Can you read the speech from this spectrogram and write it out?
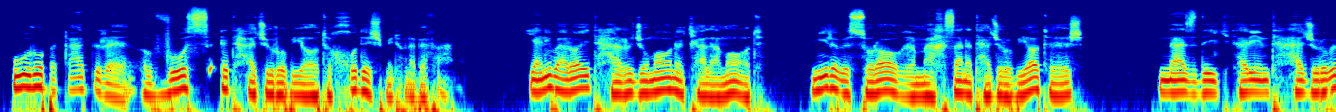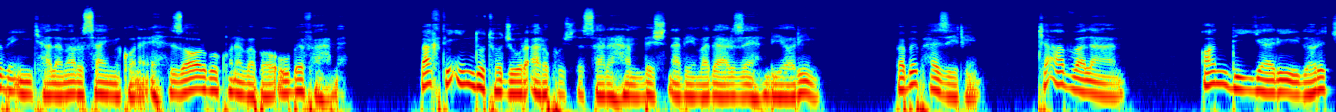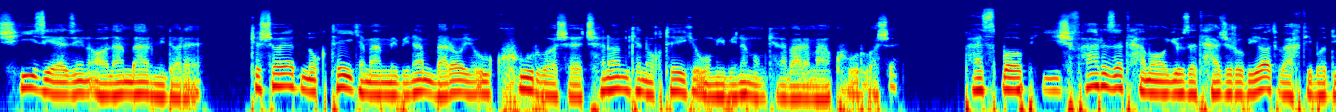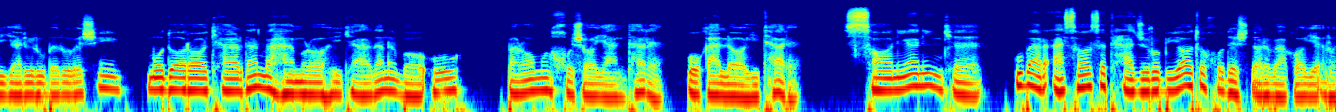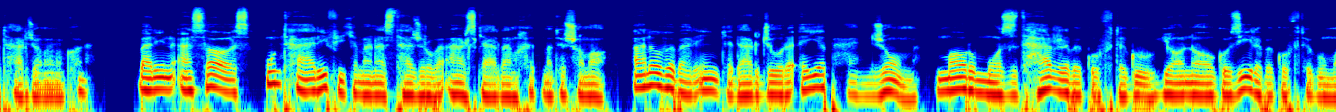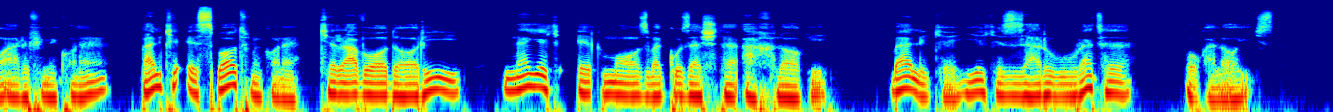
او رو به قدر وسع تجربیات خودش می‌تونه بفهمه. یعنی برای ترجمان کلمات میره به سراغ مخزن تجربیاتش نزدیکترین تجربه به این کلمه رو سعی می‌کنه احضار بکنه و با او بفهمه. وقتی این دوتا جرعه رو پشت سر هم بشنویم و در ذهن بیاریم و بپذیریم که اولا آن دیگری داره چیزی از این عالم بر میداره که شاید نقطه ای که من می‌بینم برای او کور باشه چنان که نقطه ای که او می‌بینه ممکنه برای من کور باشه. پس با پیش فرض تمایز تجربیات وقتی با دیگری روبرو بشیم مدارا کردن و همراهی کردن با او برامون خوشایندتره اقلایی تره ثانیا اینکه او بر اساس تجربیات خودش داره وقایع رو ترجمه می‌کنه. بر این اساس اون تعریفی که من از تجربه عرض کردم خدمت شما. علاوه بر این که در جرعه پنجم ما رو مزتر به گفتگو یا ناگزیر به گفتگو معرفی می‌کنه بلکه اثبات می‌کنه که رواداری نه یک اقماز و گذشته اخلاقی بلکه یک ضرورت اقلایی است.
